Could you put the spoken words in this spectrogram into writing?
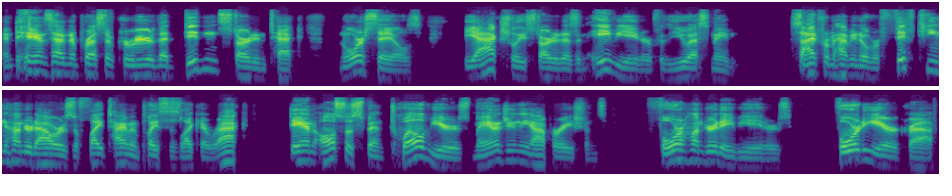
And Dan's had an impressive career that didn't start in tech nor sales. He actually started as an aviator for the US Navy. Aside from having over 1,500 hours of flight time in places like Iraq, Dan also spent 12 years managing the operations, 400 aviators, 40 aircraft,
